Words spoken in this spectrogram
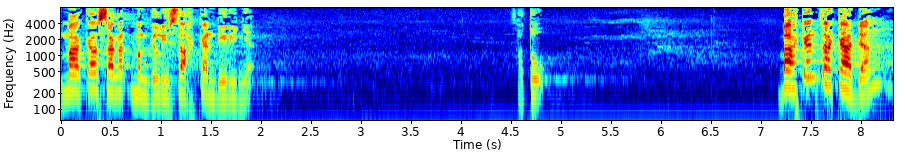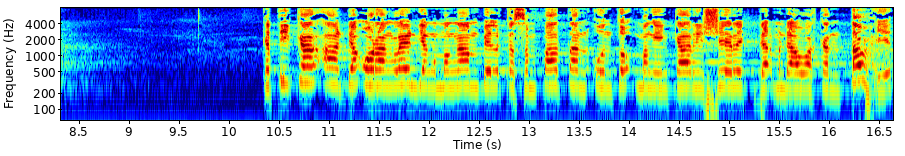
maka sangat menggelisahkan dirinya. Satu. Bahkan terkadang, ketika ada orang lain yang mengambil kesempatan untuk mengingkari syirik dan mendakwakan tauhid,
